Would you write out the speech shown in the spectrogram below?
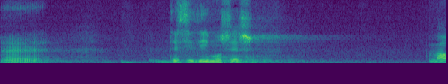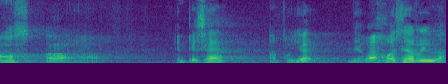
eh, decidimos eso. Vamos a empezar a apoyar de abajo hacia arriba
